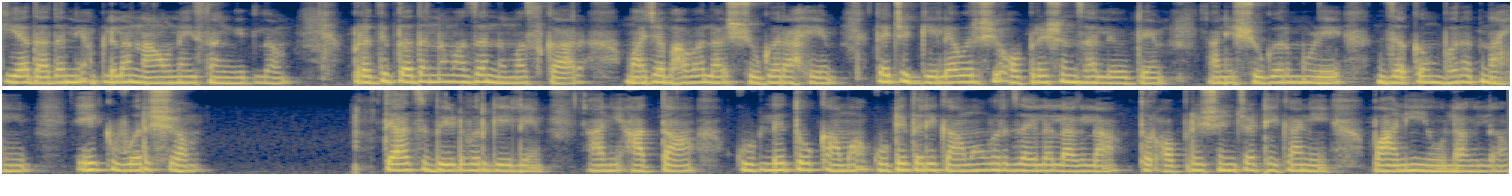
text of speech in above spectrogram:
की या दादांनी आपल्याला नाव नाही सांगितलं. प्रदीप दादांना माझा नमस्कार. माझ्या भावाला शुगर आहे. त्याचे गेल्या वर्षी ऑपरेशन झाले होते आणि शुगरमुळे जखम भरत नाही. एक वर्ष त्याच बेडवर गेले आणि आता कुठले तो कामा कुठेतरी कामावर जायला लागला तर ऑपरेशनच्या ठिकाणी पाणी येऊ लागलं.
